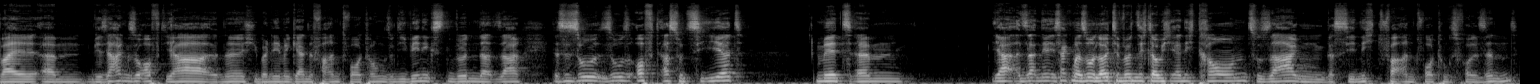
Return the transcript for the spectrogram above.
Weil ähm, wir sagen so oft, ja, ne, ich übernehme gerne Verantwortung. So die wenigsten würden da sagen, das ist so, so oft assoziiert mit, ähm, ja, ich sag mal so, Leute würden sich, glaube ich, eher nicht trauen zu sagen, dass sie nicht verantwortungsvoll sind.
